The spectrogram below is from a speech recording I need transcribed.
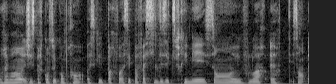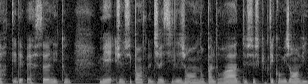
Vraiment, j'espère qu'on se comprend parce que parfois c'est pas facile de s'exprimer sans euh, vouloir heurter, sans heurter des personnes et tout. Mais je ne suis pas en train de dire ici les gens n'ont pas le droit de se sculpter comme ils ont envie.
